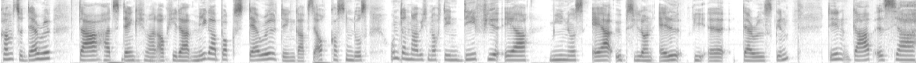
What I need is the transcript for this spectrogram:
Kommen wir zu Daryl. Da hat, denke ich mal, auch jeder Megabox Daryl. Den gab es ja auch kostenlos. Und dann habe ich noch den D4R-RYL äh, Daryl Skin. Den gab es ja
